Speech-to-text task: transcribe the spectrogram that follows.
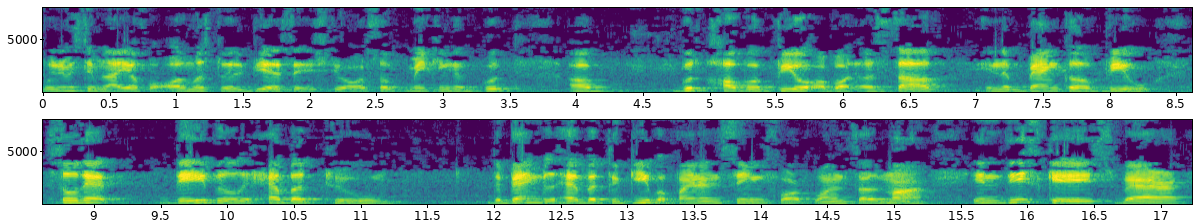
University Malaya for almost 12 years so she also making a good uh, good overview about herself in a banker view so that they will able to the bank will able to give a financing for Puan Salma. In this case where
